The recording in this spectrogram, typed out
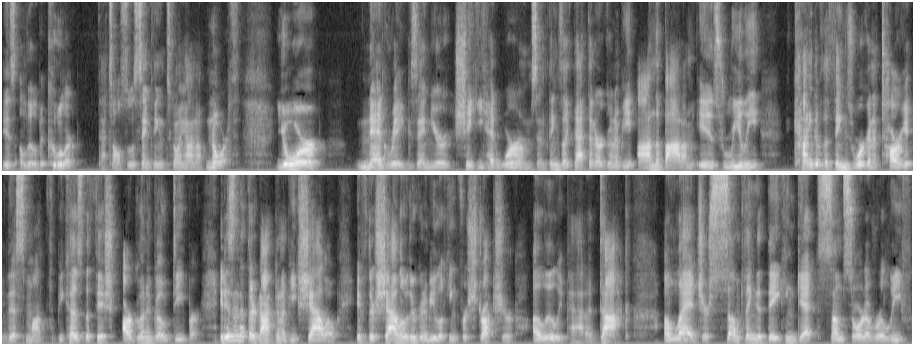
is a little bit cooler. That's also the same thing that's going on up north. Your Ned rigs and your shaky head worms and things like that that are going to be on the bottom is really kind of the things we're going to target this month because the fish are going to go deeper. It isn't that they're not going to be shallow. If they're shallow, they're going to be looking for structure, a lily pad, a dock, a ledge, or something that they can get some sort of relief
